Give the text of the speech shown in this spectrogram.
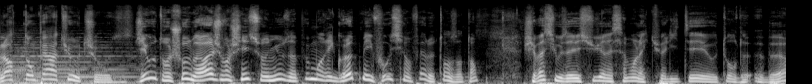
Lord, ton père, as-tu autre chose J'ai autre chose, mais alors là je vais enchaîner sur une news un peu moins rigolote, mais il faut aussi en faire de temps en temps. Je sais pas si vous avez suivi récemment l'actualité autour de Uber.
